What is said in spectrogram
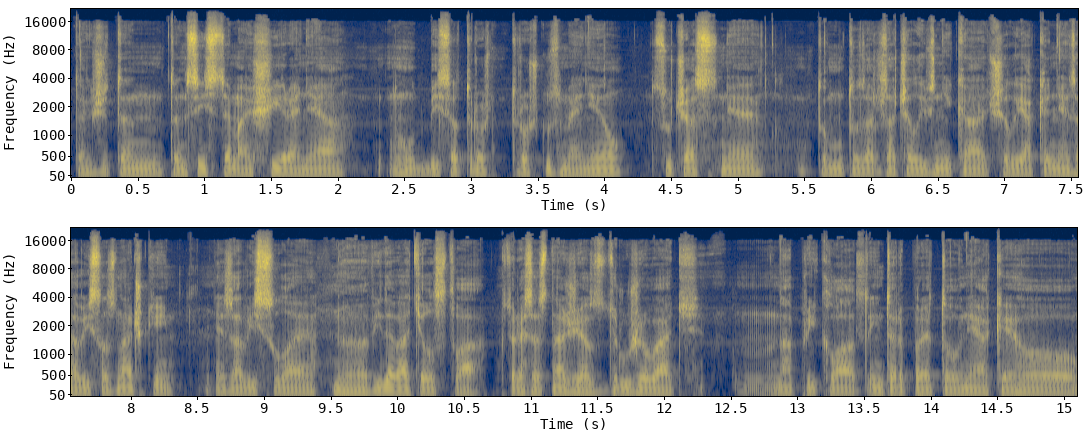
takže ten, ten systém aj šírenia hudby sa troš, trošku zmenil. Súčasne tomuto začali vznikať všelijaké nezávislé značky, nezávislé e, vydavateľstva, ktoré sa snažia združovať napríklad interpretov nejakého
